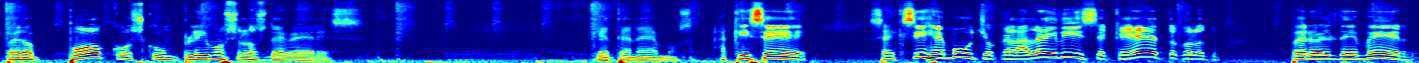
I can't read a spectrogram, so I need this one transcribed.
pero pocos cumplimos los deberes que tenemos. Aquí se, se exige mucho, que la ley dice que esto, que lo otro, pero el deber,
